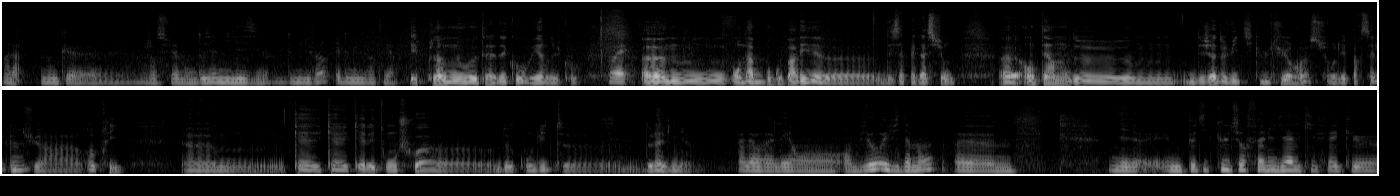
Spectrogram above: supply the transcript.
Voilà, donc euh, j'en suis à mon deuxième millésime, 2020 et 2021. Et plein de nouveautés à découvrir du coup. Ouais. on a beaucoup parlé des appellations. en termes de, déjà de viticulture, sur les parcelles que mmh. tu as repris, quel, quel, est ton choix de conduite de la vigne? Alors, elle est en, bio, évidemment. Euh, il y a une petite culture familiale qui fait que,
